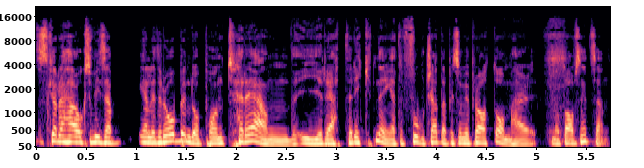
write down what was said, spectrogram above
ska det här också visa, enligt Robin, då, på en trend i rätt riktning. Att det fortsätter, precis som vi pratade om här för något avsnitt sen.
